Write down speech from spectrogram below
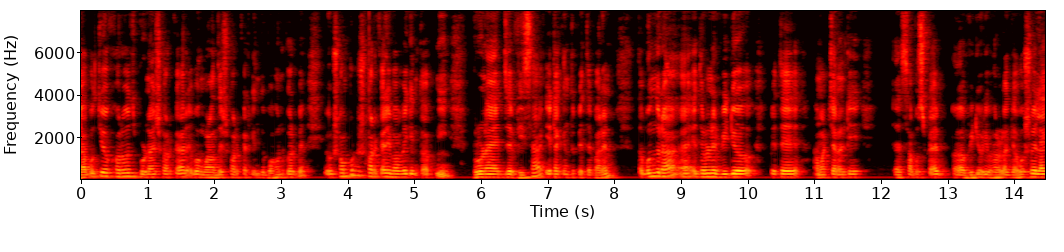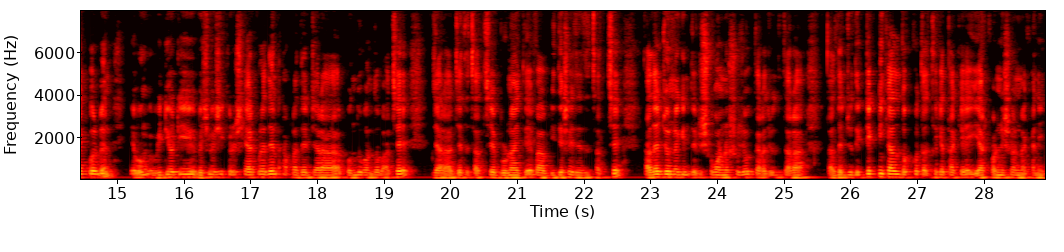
যাবতীয় খরচ ব্রুনাই সরকার এবং বাংলাদেশ সরকার কিন্তু বহন করবে এবং সম্পূর্ণ সরকারিভাবে কিন্তু আপনি ব্রুনাইয়ের যে ভিসা, এটা কিন্তু পেতে পারেন। তো বন্ধুরা এই ধরনের ভিডিও পেতে আমার চ্যানেলটি সাবস্ক্রাইব ভিডিওটি ভালো লাগলে অবশ্যই লাইক করবেন এবং ভিডিওটি বেশি বেশি করে শেয়ার করে দেন আপনাদের যারা বন্ধু বান্ধব আছে, যারা যেতে চাচ্ছে ব্রুনাইতে বা বিদেশে যেতে চাচ্ছে, তাদের জন্য কিন্তু একটি সুবর্ণ সুযোগ। তারা যদি, তারা, তাদের যদি টেকনিক্যাল দক্ষতা থেকে থাকে air condition mechanic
